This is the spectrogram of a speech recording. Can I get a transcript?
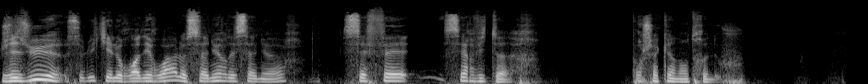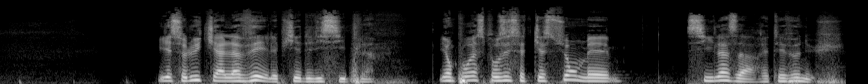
Jésus, celui qui est le roi des rois, le seigneur des seigneurs, s'est fait serviteur pour chacun d'entre nous. Il est celui qui a lavé les pieds des disciples. Et on pourrait se poser cette question, mais si Lazare était venu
